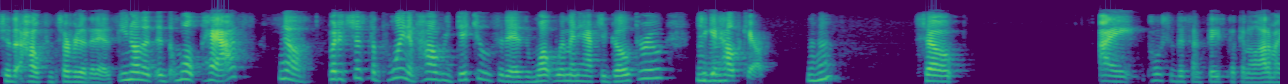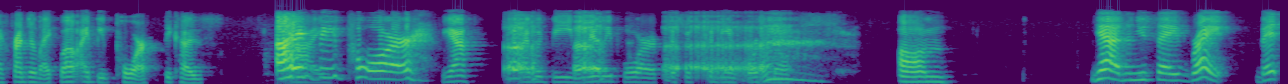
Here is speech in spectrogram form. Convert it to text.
to the how conservative it is. You know that it won't pass. No, but it's just the point of how ridiculous it is and what women have to go through to mm-hmm. get health care. Mm-hmm. So I posted this on Facebook, and a lot of my friends are like, "Well, I'd be poor because I'd I, be poor." Yeah, I would be really poor if this was to be enforceable. Um. Yeah, and then you say, "Right, bitch,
